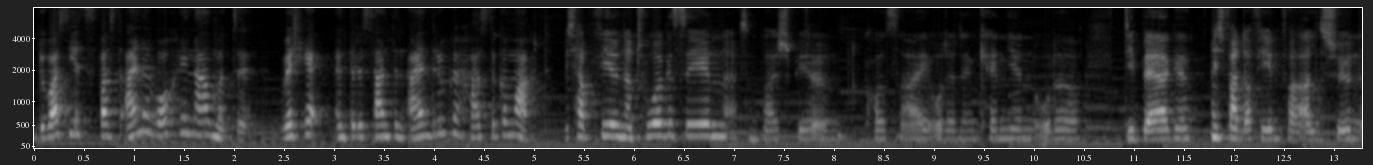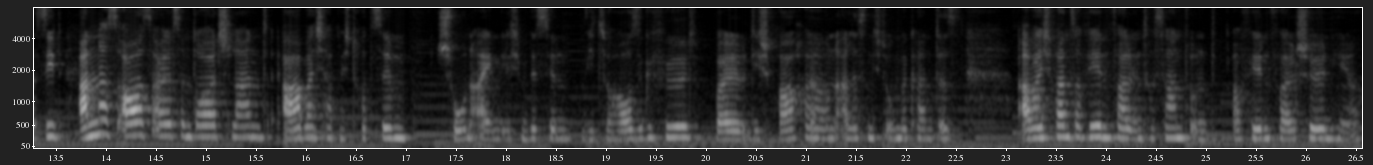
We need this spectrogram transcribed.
Du warst jetzt fast eine Woche in Almaty. Welche interessanten Eindrücke hast du gemacht? Ich habe viel Natur gesehen, zum Beispiel Kolsai oder den Canyon oder die Berge. Ich fand auf jeden Fall alles schön. Es sieht anders aus als in Deutschland, aber ich habe mich trotzdem schon eigentlich ein bisschen wie zu Hause gefühlt, weil die Sprache und alles nicht unbekannt ist. Aber ich fand es auf jeden Fall interessant und auf jeden Fall schön hier.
